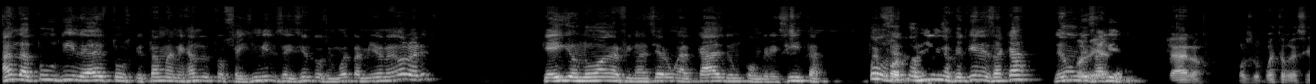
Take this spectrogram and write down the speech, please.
Anda tú, dile a estos que están manejando estos 6.650 millones de dólares que ellos no van a financiar un alcalde, un congresista. Todos estos niños que tienes acá, ¿de dónde salieron? Claro, por supuesto que sí.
